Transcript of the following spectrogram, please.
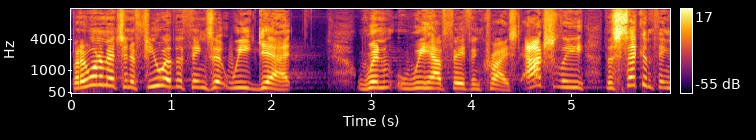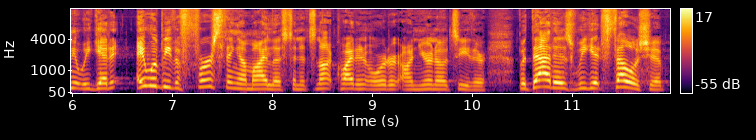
But I want to mention a few other things that we get when we have faith in Christ. Actually, the second thing that we get, it would be the first thing on my list, and it's not quite in order on your notes either, but that is we get fellowship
